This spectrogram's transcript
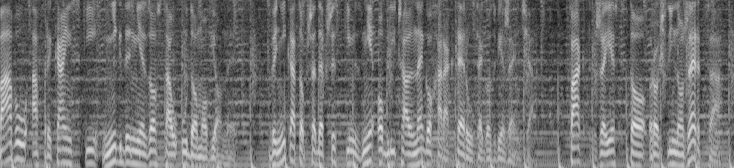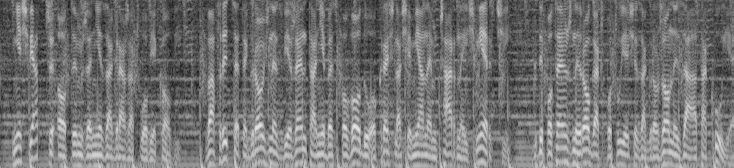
Bawół afrykański nigdy nie został udomowiony. Wynika to przede wszystkim z nieobliczalnego charakteru tego zwierzęcia. Fakt, że jest to roślinożerca, nie świadczy o tym, że nie zagraża człowiekowi. W Afryce te groźne zwierzęta nie bez powodu określa się mianem czarnej śmierci. Gdy potężny rogacz poczuje się zagrożony, zaatakuje.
